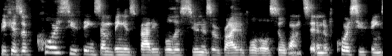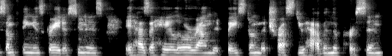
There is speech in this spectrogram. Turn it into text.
Because, of course, you think something is valuable as soon as a rival also wants it. And of course, you think something is great as soon as it has a halo around it based on the trust you have in the person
